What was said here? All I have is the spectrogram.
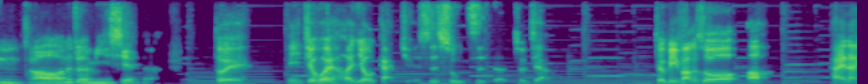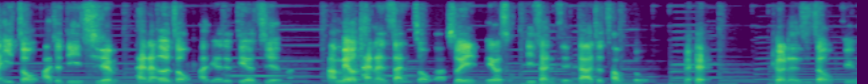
嗯，哦，那就很明显的，对，你就会很有感觉是数字的，就这样。就比方说，哦，台南一中啊，就第一志愿嘛；台南二中啊，应该就第二志愿嘛。他、啊、没有台南三中啊，所以没有什么第三志愿，大家就差不多，可能是这种 feel，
